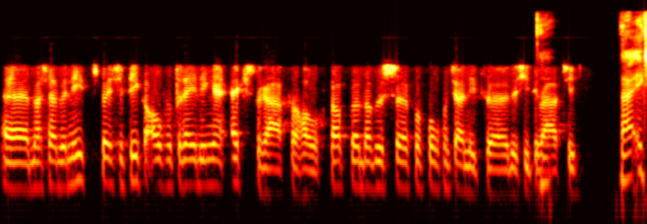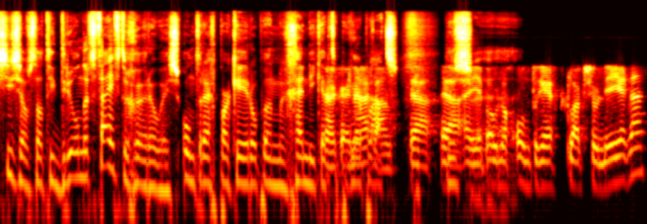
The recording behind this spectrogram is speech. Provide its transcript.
Uh, maar ze hebben niet specifieke overtredingen extra verhoogd. Dat, uh, dat is uh, voor volgend jaar niet de situatie. Ja. Nou, ik zie zelfs dat die 350 euro is. Onterecht parkeren op een gehandicapte ja, parkeerplaats. Ja, ja. Dus, en je hebt ook nog onterecht klaksoneren.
